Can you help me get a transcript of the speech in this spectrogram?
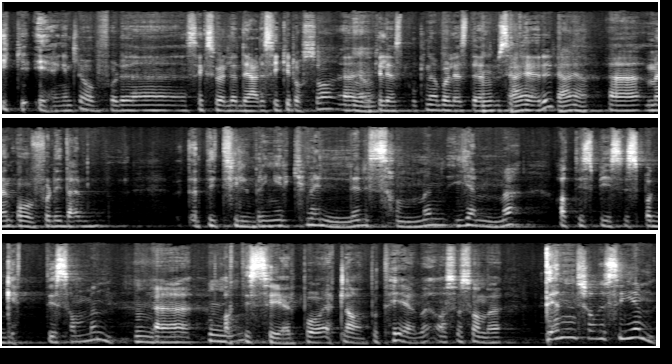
ikke, egentlig overfor det seksuelle, det er det sikkert også. Jeg har ikke lest boken, jeg har bare lest det du siterer. Ja, ja, men overfor de der De tilbringer kvelder sammen hjemme at de spiser spagetti sammen. Mm. Eh, mm. At de ser på et eller annet på TV. altså sånne, Den sjalusien!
